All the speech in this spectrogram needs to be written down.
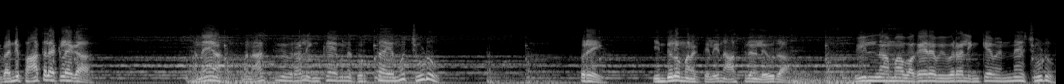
ఇవన్నీ పాత లెక్కలేగా? అన్నయ్య మన ఆస్తి వివరాలు ఇంకా ఏమైనా దొరుకుతాయేమో చూడు. ఒరేయ్ ఇందులో మనకు తెలియని ఆస్తులేం లేవురా. వీల్నామా వగైరా వివరాలు ఇంకేమైనా చూడు.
